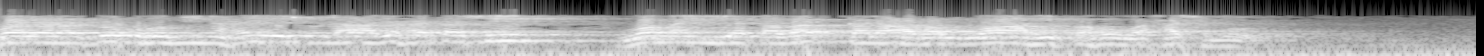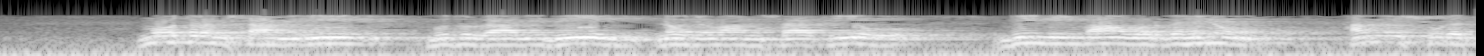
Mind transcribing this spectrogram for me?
ويرزقه من حيث لا يحتسب ومن يتوكل على الله فهو حسبه محترم سامعین، بزرگان دین، نوجوان ساتھیوں، دینی ماں اور بہنوں، ہم نے صورت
